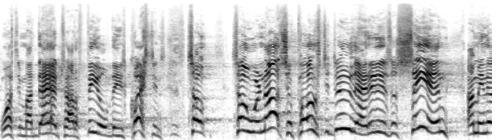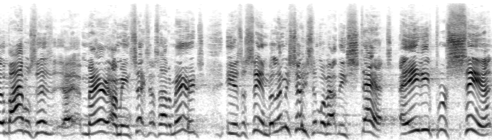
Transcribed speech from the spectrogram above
watching my dad try to field these questions. So, so we're not supposed to do that. It is a sin. I mean, the Bible says uh, marriage, I mean, sex outside of marriage is a sin. But let me show you something about these stats. 80%,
